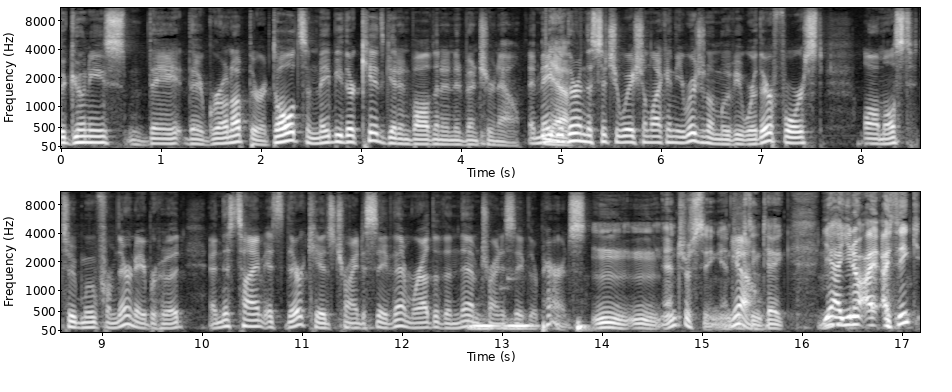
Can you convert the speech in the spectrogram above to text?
the Goonies, they they're grown up, they're adults, and maybe their kids get involved in an adventure now, and maybe Yeah. they're in the situation like in the original movie where they're forced almost to move from their neighborhood, and this time it's their kids trying to save them rather than them trying to save their parents. Mm, interesting, interesting Yeah. take. Yeah, you know, I, I think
